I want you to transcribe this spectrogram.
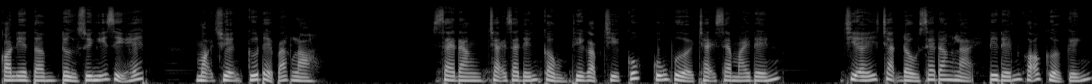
Con yên tâm đừng suy nghĩ gì hết. Mọi chuyện cứ để bác lo. Xe Đăng chạy ra đến cổng thì gặp chị Cúc cũng vừa chạy xe máy đến. Chị ấy chặn đầu xe Đăng lại đi đến gõ cửa kính.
